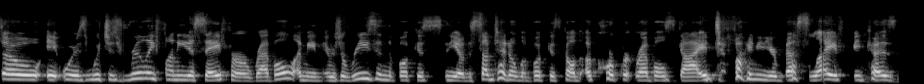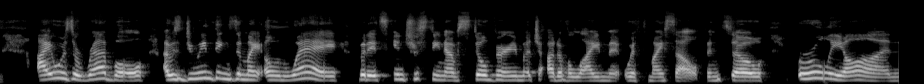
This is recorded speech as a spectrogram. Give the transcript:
So it was, which is really funny to say for a rebel. I mean, there's a reason the book is, you know, the subtitle of the book is called A Corporate Rebel's Guide to Finding Your Best Life because I was a rebel. I was doing things in my own way, but it's interesting. I was still very much out of alignment with myself. And so early on,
